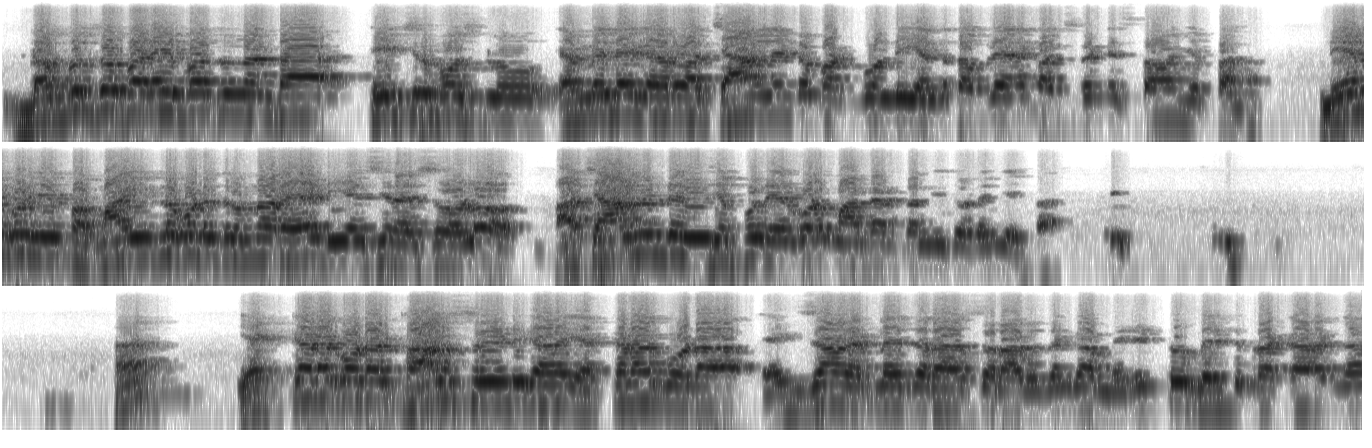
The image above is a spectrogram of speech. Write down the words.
డబ్బులతో పని అయిపోతుందంట టీచర్ పోస్టులు ఎమ్మెల్యే గారు ఆ ఛానల్ ఏంటో పట్టుకోండి ఎంత డబ్బులైనా ఖర్చు పెట్టిస్తామని చెప్పాను. నేను కూడా చెప్పా మా ఇంట్లో కూడా ఇద్దరు ఉన్నారా డిఎస్సీ రాసిన వాళ్ళు. ఆ ఛానల్ ఉంటే ఇది చెప్పు నేను కూడా మాట్లాడతాను నీతో అని చెప్పా. ఆ? ఎక్కడ కూడా ట్రాన్స్పరెంట్గా ఎక్కడ కూడా ఎగ్జామ్ ఎట్లయితే రాస్తారో ఆ విధంగా మెరిట్ మెరిట్ ప్రకారంగా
